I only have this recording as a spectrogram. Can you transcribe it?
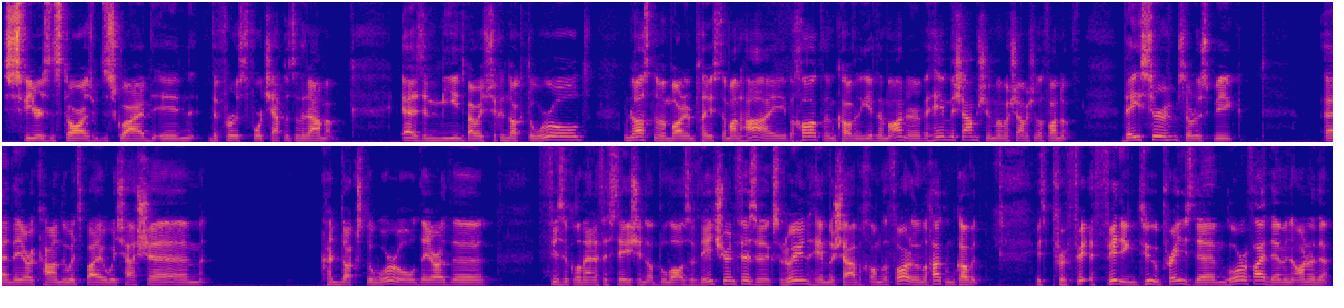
spheres and stars we described in the first four chapters of the Rama, as a means by which to conduct the world, and placed them on high, the them and gave them honor, they serve him, so to speak, and they are conduits by which Hashem conducts the world. They are the physical manifestation of the laws of nature and physics. It's fitting to praise them, glorify them, and honor them.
